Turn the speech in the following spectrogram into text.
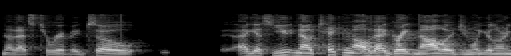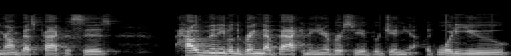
Now that's terrific. So I guess you now taking all that great knowledge and what you're learning around best practices, how have you been able to bring that back into the University of Virginia? Like, what do you,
